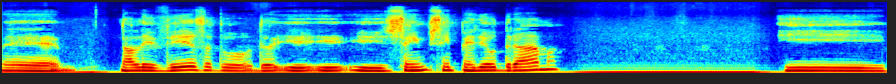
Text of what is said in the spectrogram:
é, na leveza do, do e, e, e, sem, sem perder o drama. E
